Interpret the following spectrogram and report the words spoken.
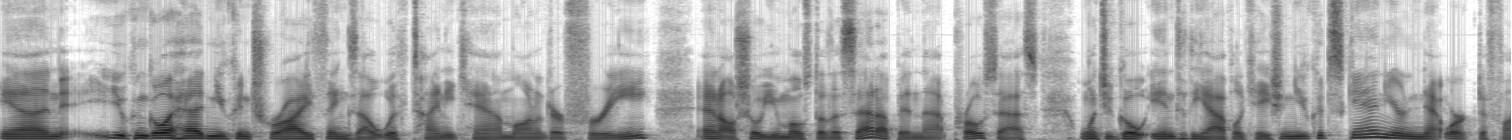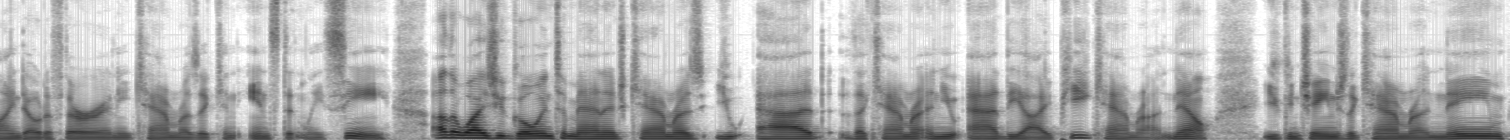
And you can go ahead and you can try things out with TinyCam Monitor free. And I'll show you most of the setup in that process. Once you go into the application, you could scan your network to find out if there are any cameras it can instantly see. Otherwise, you go into manage cameras, you add the camera and you add the IP camera. Now, you can change the camera name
